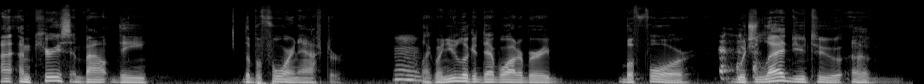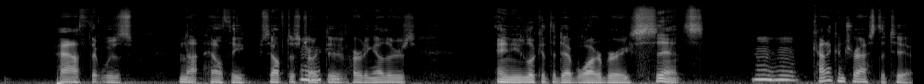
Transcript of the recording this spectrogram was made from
I, i'm curious about the the before and after. Mm. like when you look at deb waterbury before which led you to a path that was not healthy, self destructive, mm-hmm. hurting others, and you look at the Deb Waterbury since, mm-hmm. kind of contrast the two.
